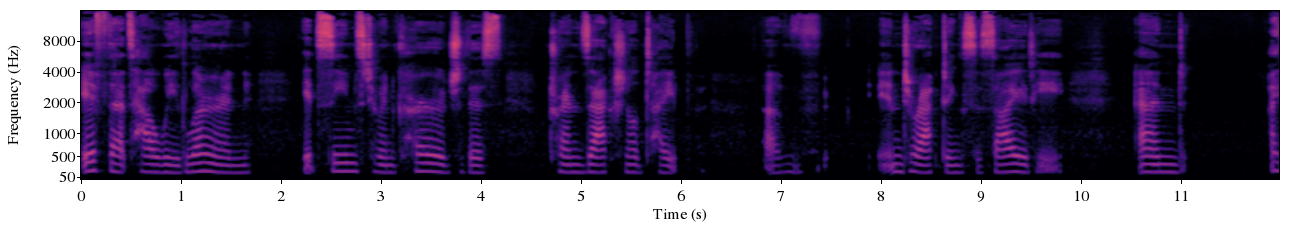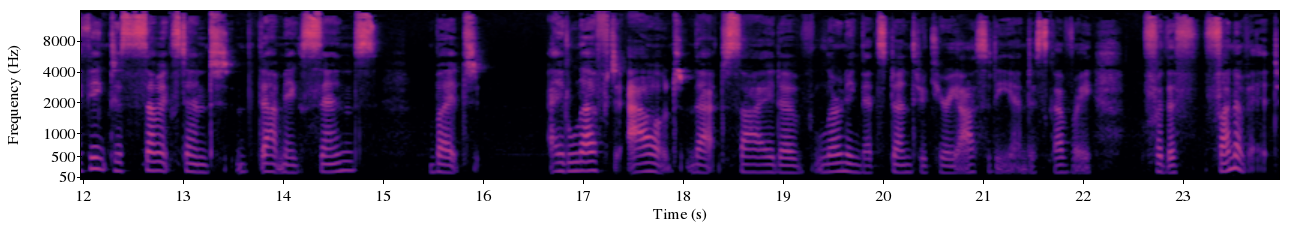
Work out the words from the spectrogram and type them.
if that's how we learn, it seems to encourage this transactional type of interacting society. And I think to some extent that makes sense, but I left out that side of learning that's done through curiosity and discovery for the f- fun of it.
